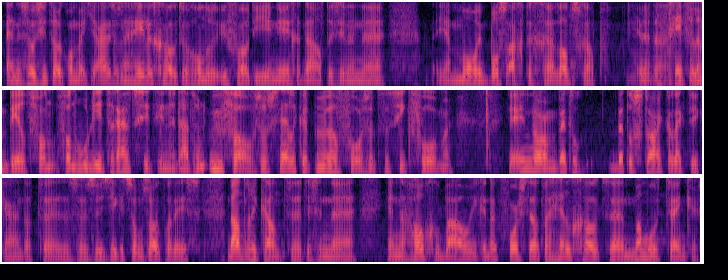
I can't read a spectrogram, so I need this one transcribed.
En zo ziet het er ook wel een beetje uit als een hele grote ronde ufo die hier neergedaald is in een uh, ja, mooi bosachtig landschap. Ja, dat geeft wel een beeld van, van hoe dit eruit ziet inderdaad. Een ufo, zo stel ik het me wel voor, zo, dat zie ik voor me. Ja, enorm. Battle, Battlestar Galactica. Dat, uh, zo, zie ik het soms ook wel eens. Aan de andere kant, uh, het is een, uh, ja, een hoog gebouw. Je kunt je ook voorstellen dat een heel groot mammoetanker.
